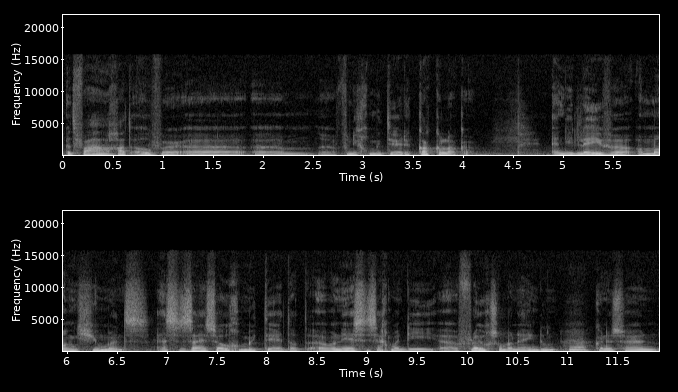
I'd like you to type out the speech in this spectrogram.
Het verhaal gaat over uh, um, uh, van die gemuteerde kakkerlakken. En die leven among humans. En ze zijn zo gemuteerd dat uh, wanneer ze zeg maar die uh, vleugels om hen heen doen, ja. kunnen ze hun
